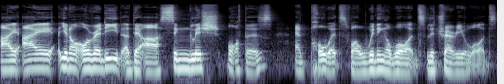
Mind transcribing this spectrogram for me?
I, I, you know, already uh, there are Singlish authors and poets are winning awards, literary awards.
